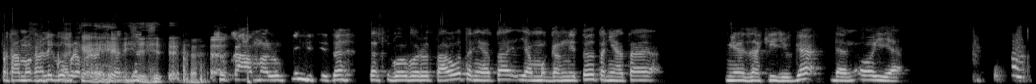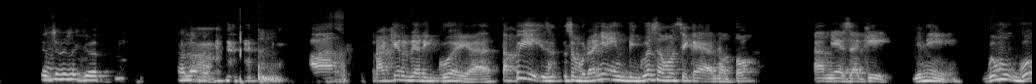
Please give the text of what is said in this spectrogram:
pertama kali gue Oke. benar-benar suka sama Lupin di situ. Terus gue baru tahu ternyata yang megang itu ternyata Miyazaki juga dan oh iya. It's really good. I love it. Ah, terakhir dari gue ya. Tapi sebenarnya inti gue sama sih kayak Noto ah, Miyazaki. Gini, gue gue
